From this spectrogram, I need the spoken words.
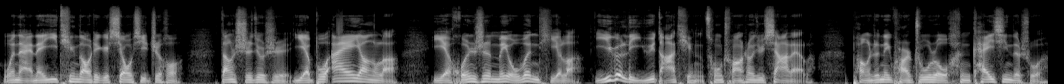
我奶奶一听到这个消息之后，当时就是也不哀样了，也浑身没有问题了，一个鲤鱼打挺从床上就下来了，捧着那块猪肉，很开心的说：“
